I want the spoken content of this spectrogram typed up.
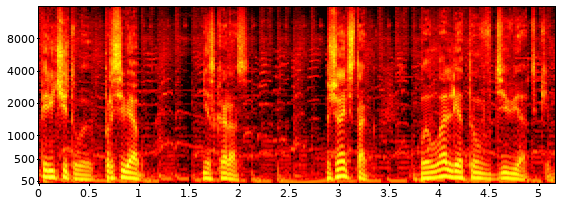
перечитываю про себя несколько раз. Начинается так. Была летом в Девяткино.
